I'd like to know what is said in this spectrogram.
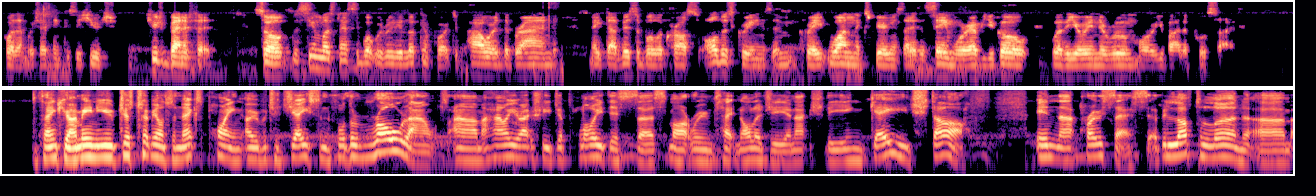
for them, which I think is a huge, huge benefit. So the seamlessness is what we're really looking for to power the brand, make that visible across all the screens, and create one experience that is the same wherever you go, whether you're in the room or you're by the poolside. Thank you. I mean, you just took me on to the next point over to Jason for the rollout, um, how you actually deployed this uh, smart room technology and actually engage staff in that process. I'd be love to learn um,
